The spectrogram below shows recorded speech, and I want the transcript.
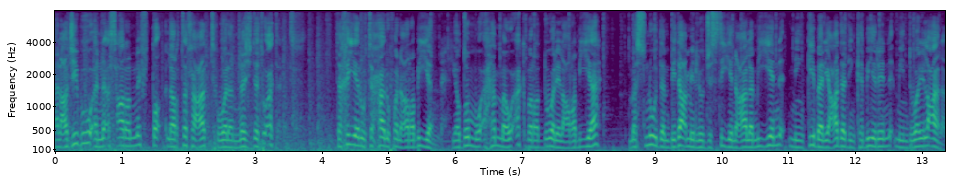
العجيب أن أسعار النفط لا ارتفعت ولا النجدة أتت تخيلوا تحالفا عربيا يضم أهم وأكبر الدول العربية مسنودا بدعم لوجستي عالمي من قبل عدد كبير من دول العالم.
